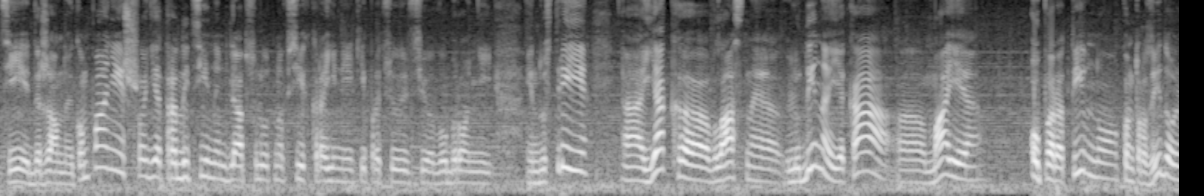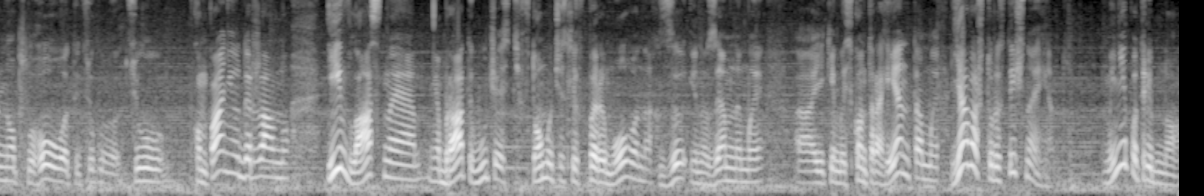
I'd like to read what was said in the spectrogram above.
цієї державної компанії, що є традиційним для абсолютно всіх країн, які працюють в оборонній індустрії, як власне людина, яка має оперативно контрозвідувально обслуговувати цю, цю компанію державну і, власне, брати участь в тому числі в перемовинах з іноземними е, якимись контрагентами. Я ваш туристичний агент. Мені потрібно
